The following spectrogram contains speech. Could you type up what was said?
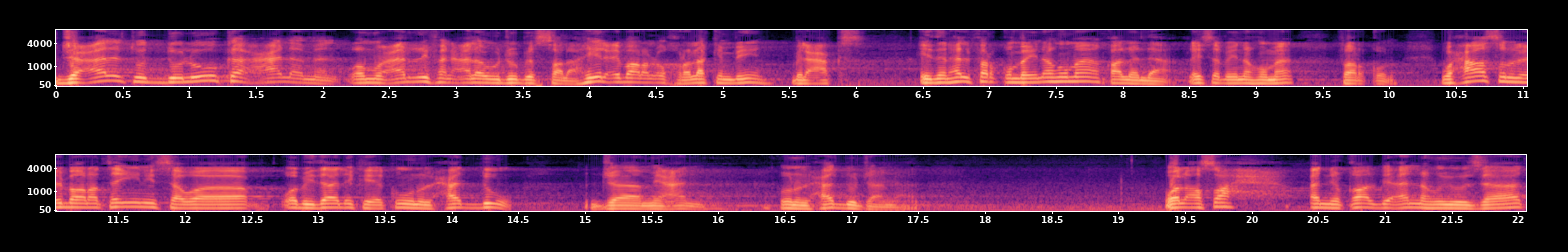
جعلت الدلوك علما ومعرفا على وجوب الصلاة. هي العبارة الأخرى لكن بالعكس. اذا هل فرق بينهما؟ قال لا ليس بينهما فرق. وحاصل العبارتين سواء وبذلك يكون الحد جامعا. يكون الحد جامعا. والأصح أن يقال بأنه يزاد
